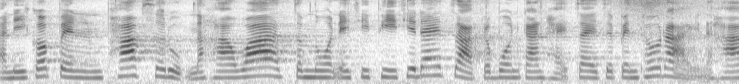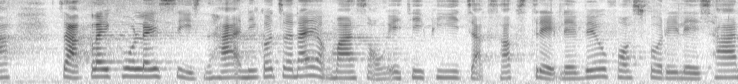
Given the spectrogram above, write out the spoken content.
อันนี้ก็เป็นภาพสรุปนะคะว่าจำนวน ATP ที่ได้จากกระบวนการหายใจจะเป็นเท่าไหร่นะคะ จากไกลโคไลซิสนะคะ อันนี้ก็จะได้ออกมา 2 ATP จาก substrate level phosphorylation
